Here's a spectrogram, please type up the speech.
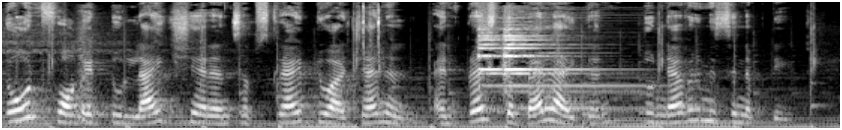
Don't forget to like, share and subscribe to our channel and press the bell icon to never miss an update.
